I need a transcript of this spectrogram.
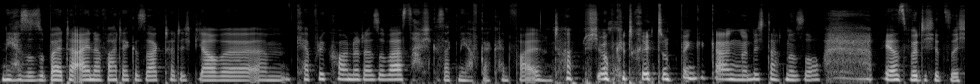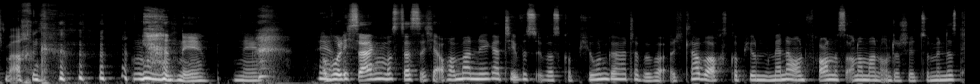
nee, also sobald der einer war, der gesagt hat, ich glaube ähm, Capricorn oder sowas, habe ich gesagt, nee, auf gar keinen Fall. Und habe mich umgedreht und bin gegangen. Und ich dachte nur so, ja, das würde ich jetzt nicht machen. nee, nee. Obwohl ich sagen muss, dass ich auch immer Negatives über Skorpion gehört habe. Ich glaube auch Skorpion Männer und Frauen ist auch nochmal ein Unterschied. Zumindest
